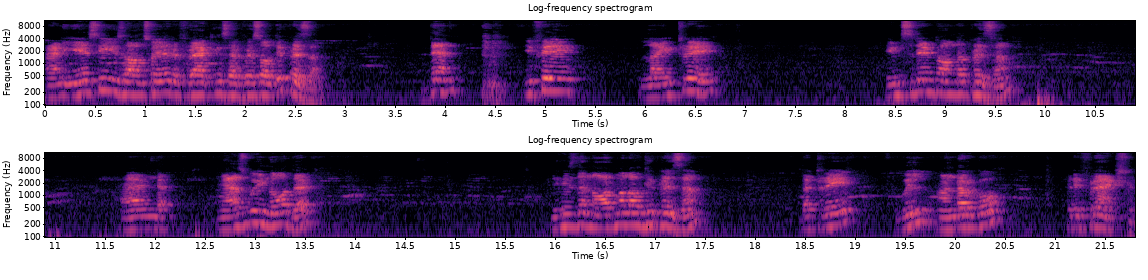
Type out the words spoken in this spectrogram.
and AC is also a refracting surface of the prism. Then, if a light ray incident on the prism. And as we know that this is the normal of the prism that ray will undergo refraction.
